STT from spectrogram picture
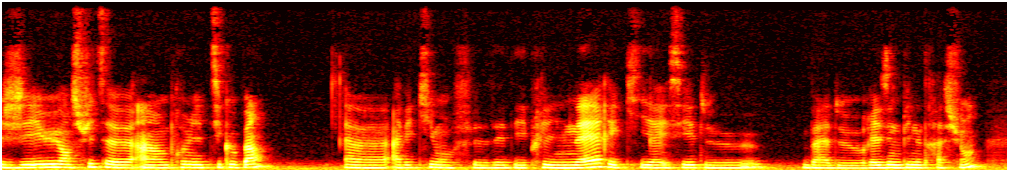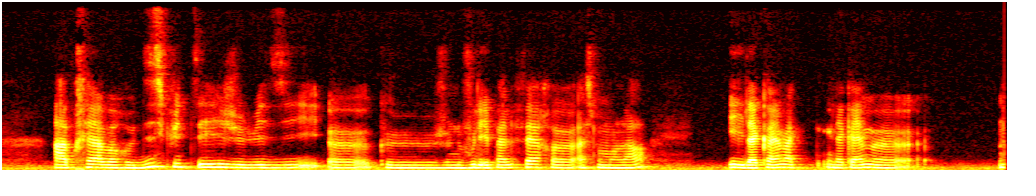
J'ai eu ensuite un premier petit copain avec qui on faisait des préliminaires et qui a essayé de bah, de réaliser une pénétration. Après avoir discuté, je lui ai dit euh, que je ne voulais pas le faire euh, à ce moment-là. Et il a quand même, il a quand même, euh,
